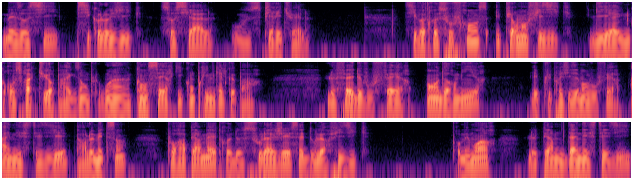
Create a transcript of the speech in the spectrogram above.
mais aussi psychologique, sociale ou spirituelle. Si votre souffrance est purement physique, liée à une grosse fracture par exemple, ou à un cancer qui comprime quelque part, le fait de vous faire endormir, et plus précisément vous faire anesthésier par le médecin, pourra permettre de soulager cette douleur physique. Pour mémoire, le terme d'anesthésie,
